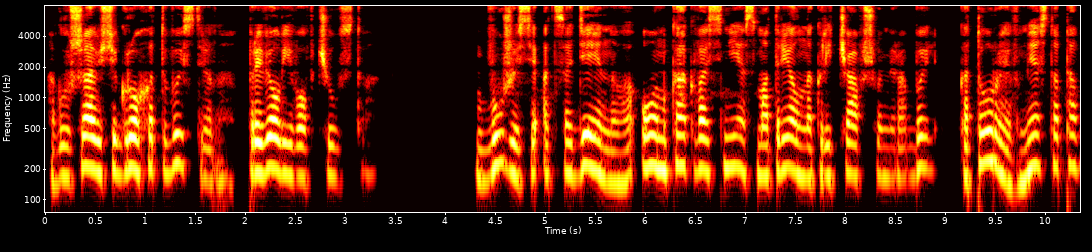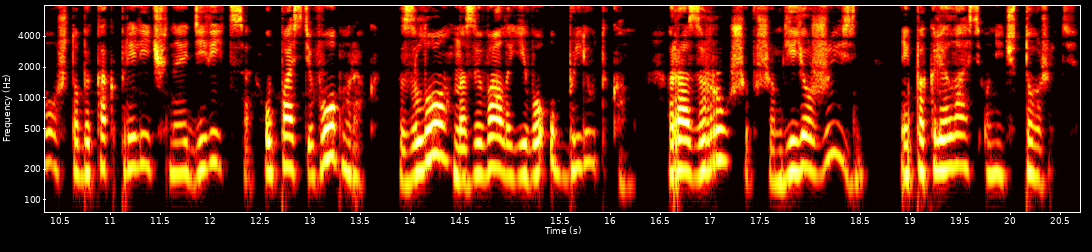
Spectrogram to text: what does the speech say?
Оглушающий грохот выстрела привел его в чувство. В ужасе от содеянного он, как во сне, смотрел на кричавшую Мирабель, которая вместо того, чтобы, как приличная девица, упасть в обморок, зло называла его ублюдком, разрушившим ее жизнь, и поклялась уничтожить.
